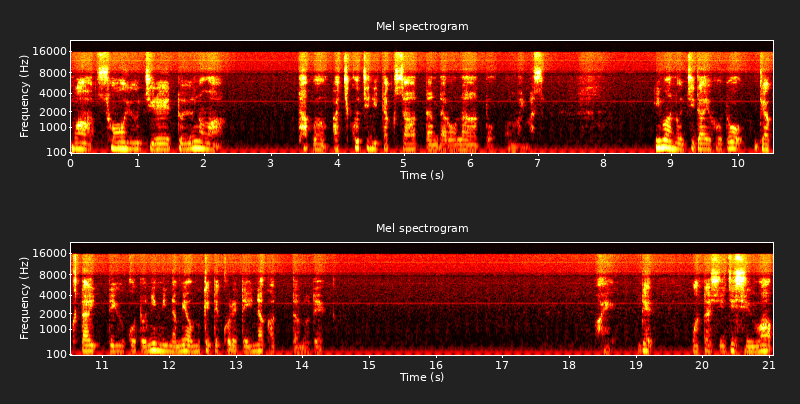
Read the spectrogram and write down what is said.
まあ、そういう事例というのは、多分あちこちにたくさんあったんだろうなと思います。今の時代ほど虐待っていうことにみんな目を向けてくれていなかったので、はい。で、私自身は、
